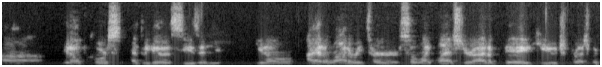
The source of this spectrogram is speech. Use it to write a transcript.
uh, you know, of course, at the beginning of the season, you, you know, I had a lot of returners. So like last year, I had a big, huge freshman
